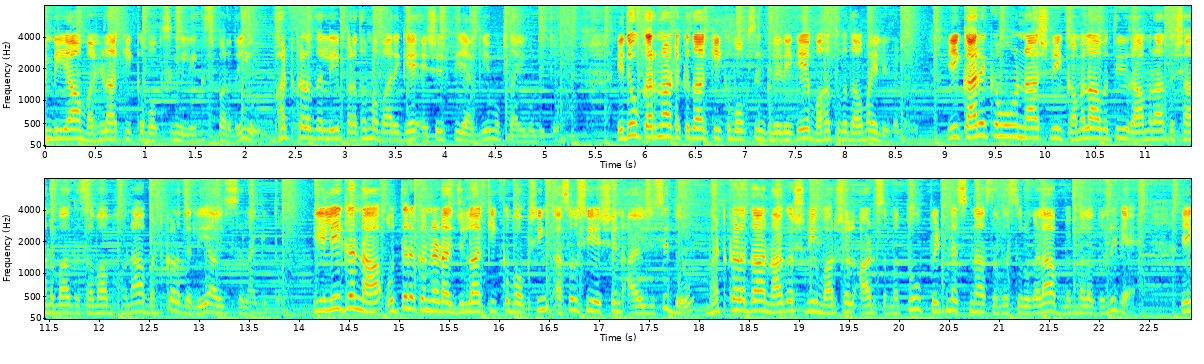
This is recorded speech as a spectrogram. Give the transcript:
ಇಂಡಿಯಾ ಮಹಿಳಾ ಕಿಕ್ ಬಾಕ್ಸಿಂಗ್ ಲೀಗ್ ಸ್ಪರ್ಧೆಯು ಭಟ್ಕಳದಲ್ಲಿ ಪ್ರಥಮ ಬಾರಿಗೆ ಯಶಸ್ವಿಯಾಗಿ ಮುಕ್ತಾಯಗೊಂಡಿತು. ಇದು ಕರ್ನಾಟಕದ ಕಿಕ್ ಬಾಕ್ಸಿಂಗ್ ಕ್ರೀಡೆಗೆ ಮಹತ್ವದ ಮೈಲಿಗಲ್ಲು. ಈ ಕಾರ್ಯಕ್ರಮವನ್ನು ಶ್ರೀ ಕಮಲಾವತಿ ರಾಮನಾಥ್ ಶಾನಬಾಗ್ ಸಭಾಭವನ ಭಟ್ಕಳದಲ್ಲಿ ಆಯೋಜಿಸಲಾಗಿತ್ತು. ಈ ಲೀಗ್ ಅನ್ನ ಉತ್ತರ ಕನ್ನಡ ಜಿಲ್ಲಾ ಕಿಕ್ ಬಾಕ್ಸಿಂಗ್ ಅಸೋಸಿಯೇಷನ್ ಆಯೋಜಿಸಿದ್ದು, ಭಟ್ಕಳದ ನಾಗಶ್ರೀ ಮಾರ್ಷಲ್ ಆರ್ಟ್ಸ್ ಮತ್ತು ಫಿಟ್ನೆಸ್ನ ಸದಸ್ಯರುಗಳ ಬೆಂಬಲದೊಂದಿಗೆ ಈ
